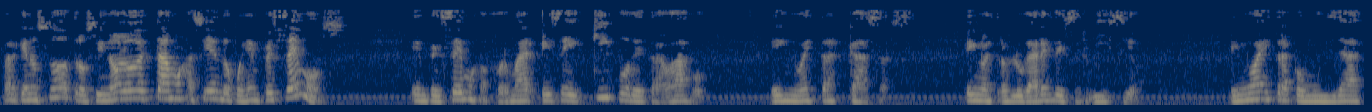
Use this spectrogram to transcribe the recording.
para que nosotros, si no lo estamos haciendo, pues empecemos, empecemos a formar ese equipo de trabajo en nuestras casas, en nuestros lugares de servicio, en nuestra comunidad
